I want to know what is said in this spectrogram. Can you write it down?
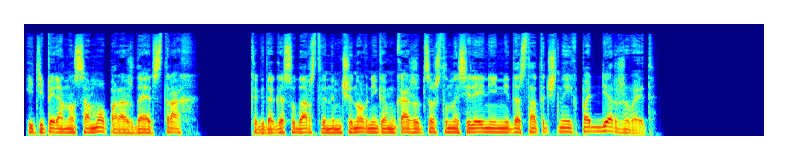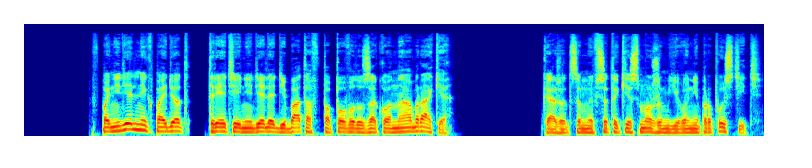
и теперь оно само порождает страх, когда государственным чиновникам кажется, что население недостаточно их поддерживает. В понедельник пойдет третья неделя дебатов по поводу закона о браке. Кажется, мы все-таки сможем его не пропустить.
